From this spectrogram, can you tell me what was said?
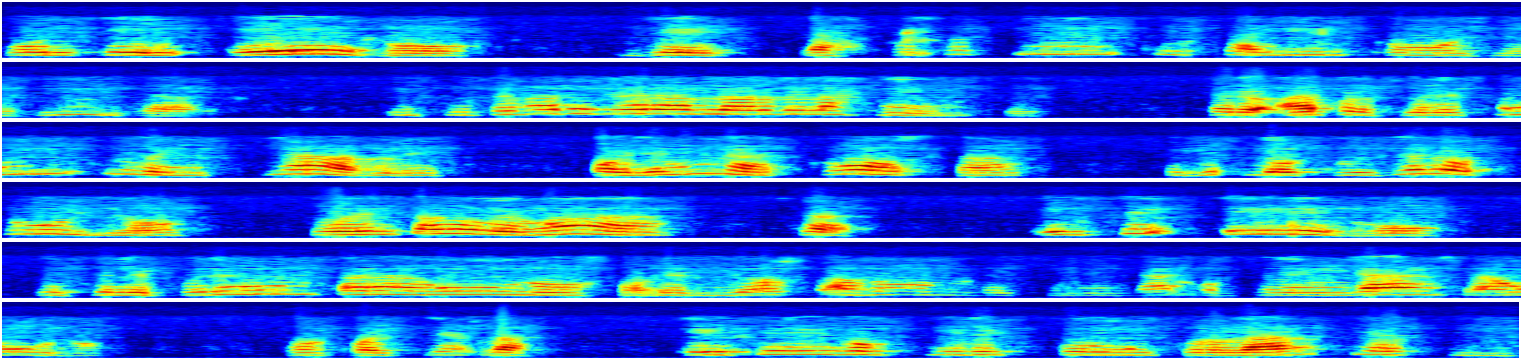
Porque el ego de las cosas tienen que salir como yo diga, y tú te vas a dejar hablar de la gente, pero, ah, pero tú eres muy influenciable, oye una cosa, lo tuyo es lo tuyo, suelta lo demás, ese ego que se le puede montar a uno, saber Dios a dónde, se le engancha, se le engancha a uno por cualquier lado, ese ego quiere controlarte a ti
